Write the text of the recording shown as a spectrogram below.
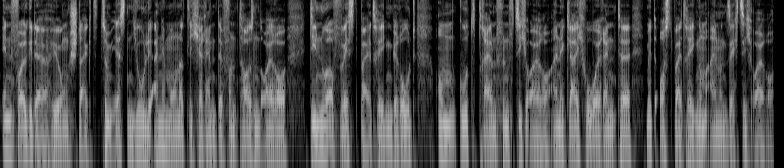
Infolge der Erhöhung steigt zum 1. Juli eine monatliche Rente von 1000 Euro, die nur auf Westbeiträgen beruht, um gut 53 Euro, eine gleich hohe Rente mit Ostbeiträgen um 61 Euro.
